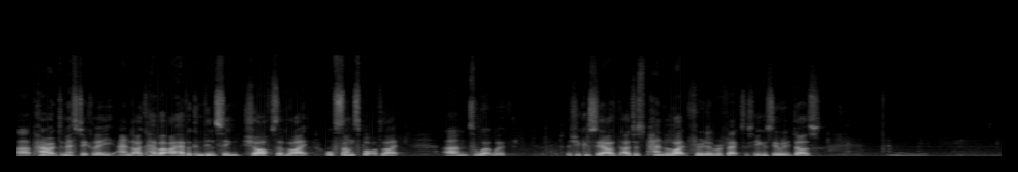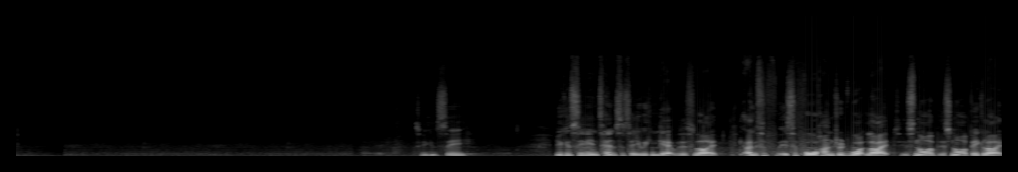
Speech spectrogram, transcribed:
uh, power it domestically, and I have a, I have a convincing shaft of light or sunspot of light um, to work with. As you can see, I'll, I'll just pan the light through the reflector so you can see what it does. So you can see, you can see the intensity we can get with this light. And it's a, it's a 400 watt light. It's not a, it's not a big light.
